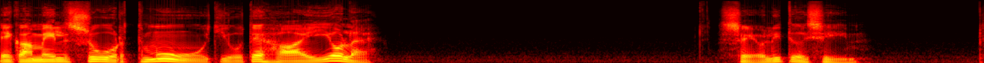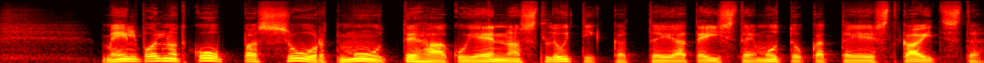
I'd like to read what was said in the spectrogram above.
ega meil suurt muud ju teha ei ole. see oli tõsi meil polnud koopas suurt muud teha, kui ennast lutikate ja teiste mutukate eest kaitsta.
